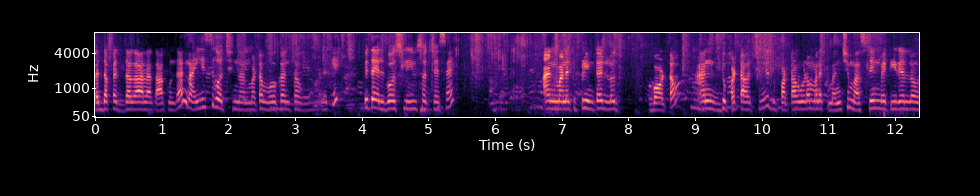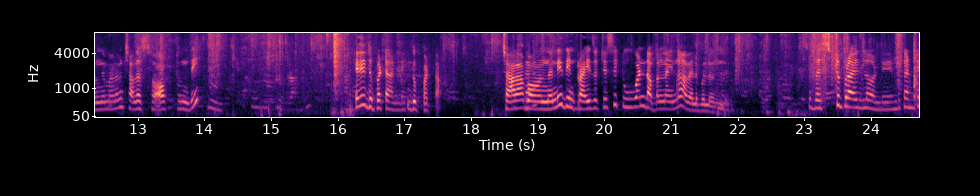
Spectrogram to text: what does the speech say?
పెద్ద పెద్దగా అలా కాకుండా నైస్గా వచ్చింది అనమాట వర్క్ అంతా కూడా మనకి. విత్ ఎల్బో స్లీవ్స్ వచ్చేసాయి. అండ్ మనకి ప్రింటెడ్లో బాటమ్ అండ్ దుపట్టా వచ్చింది. దుపట్టా కూడా మనకి మంచి మస్లిన్ మెటీరియల్లో ఉంది మేడం. చాలా సాఫ్ట్ ఉంది. ఇది దుపట్టా అండి? దుపట్టా. చాలా బాగుందండి. దీని ప్రైస్ వచ్చేసి టూ వన్ డబల్ నైన్లో అవైలబుల్ ఉంది. సో బెస్ట్ ప్రైస్లో అండి. ఎందుకంటే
